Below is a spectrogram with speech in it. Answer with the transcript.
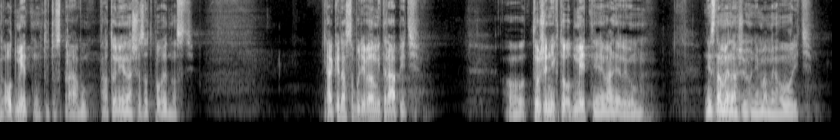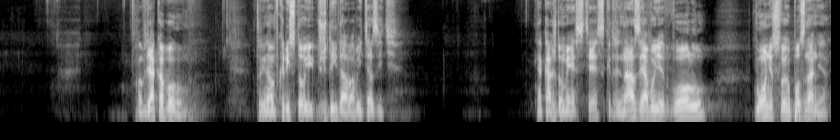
odmietnú túto správu, ale to nie je naša zodpovednosť. A keď nás to bude veľmi trápiť, to, že niekto odmietne evanelium, neznamená, že ho nemáme hovoriť. Ale vďaka Bohu, ktorý nám v Kristovi vždy dáva vyťaziť na každom mieste, skrze nás javuje vôľu, vôňu svojho poznania.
